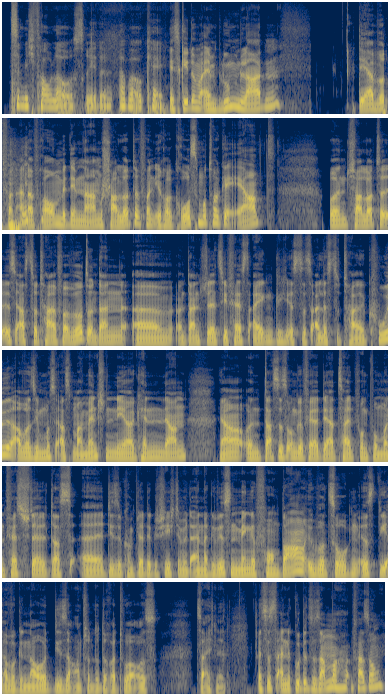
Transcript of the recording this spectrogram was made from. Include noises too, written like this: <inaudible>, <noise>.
ziemlich faule Ausrede, aber okay. Es geht um einen Blumenladen, der wird von einer <laughs> Frau mit dem Namen Charlotte von ihrer Großmutter geerbt und Charlotte ist erst total verwirrt und dann, äh, und dann stellt sie fest, eigentlich ist das alles total cool, aber sie muss erstmal Menschen näher kennenlernen. Ja, und das ist ungefähr der Zeitpunkt, wo man feststellt, dass äh, diese komplette Geschichte mit einer gewissen Menge Fondant überzogen ist, die aber genau diese Art von Literatur auszeichnet. Es ist eine gute Zusammenfassung.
